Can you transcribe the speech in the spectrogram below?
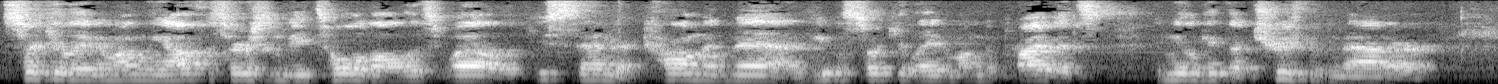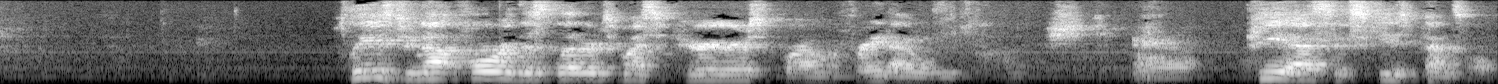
circulate among the officers and be told all is well. If you send a common man, he will circulate among the privates and you'll get the truth of the matter. Please do not forward this letter to my superiors, for I'm afraid I will be punished. P.S. Excuse pencil.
